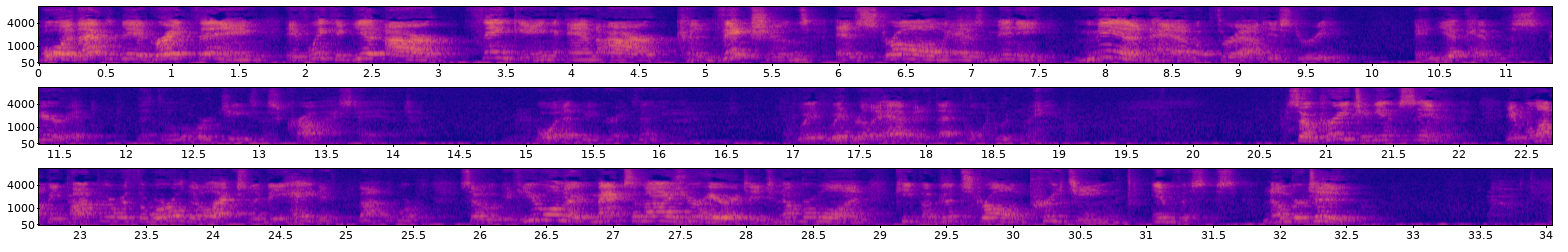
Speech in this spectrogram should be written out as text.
Boy, that would be a great thing if we could get our thinking and our convictions as strong as many men have throughout history, and yet have the spirit that the Lord Jesus Christ had. Boy, that'd be a great thing. We'd really have it at that point, wouldn't we? So preach against sin. It will not be popular with the world, it'll actually be hated by the world. So if you want to maximize your heritage, number one, keep a good, strong preaching emphasis. Number two,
